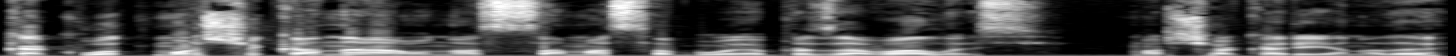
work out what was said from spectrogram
Как вот Маршакана у нас сама собой образовалась, Маршак Арена, да?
